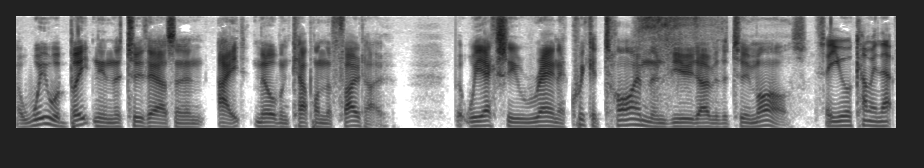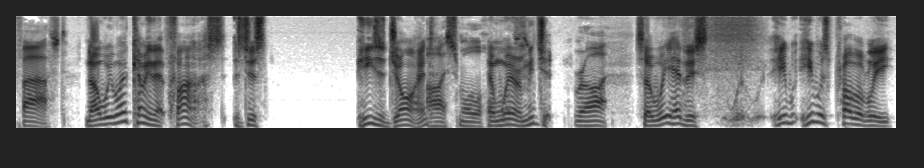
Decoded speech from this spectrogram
Now, we were beaten in the 2008 Melbourne Cup on the photo, but we actually ran a quicker time than viewed over the two miles. So you were coming that fast. No, we weren't coming that fast. It's just he's a giant, smaller horse. and we're a midget. Right. So we had this. He he was probably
